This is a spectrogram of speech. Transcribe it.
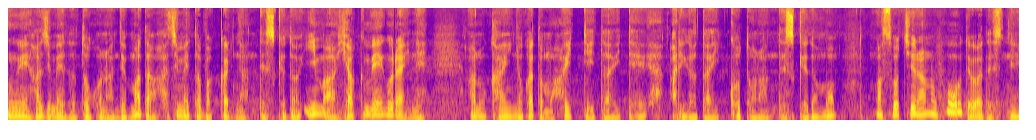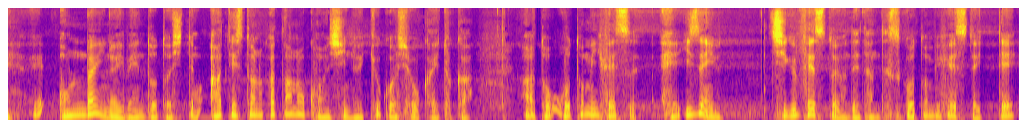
運営始めたところなんで、まだ始めたばっかりなんですけど、今100名ぐらいね、あの会員の方も入っていただいてありがたいことなんですけども、まあ、そちらの方ではですね、オンラインのイベントとして、アーティストの方の渾身の一曲を紹介とか、あと、オートミフェス、以前、チグフェスと呼んでたんです。が、オートミフェスといって、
